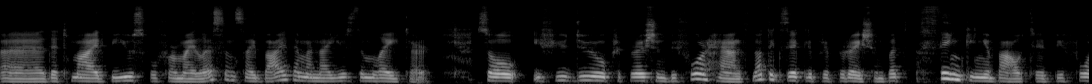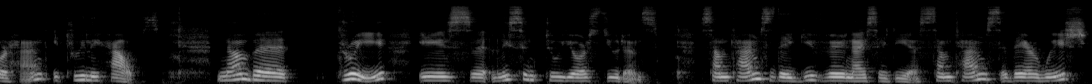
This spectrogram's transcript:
uh, that might be useful for my lessons I buy them and I use them later. So if you do preparation beforehand not exactly preparation but thinking about it beforehand it really helps. Number Three is uh, listen to your students. Sometimes they give very nice ideas. Sometimes their wish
